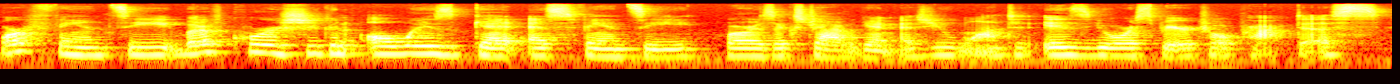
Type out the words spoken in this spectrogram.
or fancy, but of course you can always get as fancy or as extravagant as you want. It is your spiritual practice.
